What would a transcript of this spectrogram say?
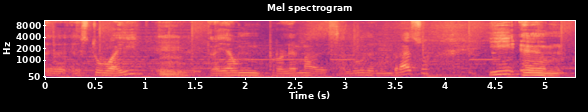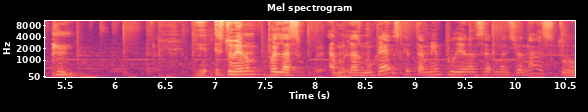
eh, estuvo ahí, traía un problema de salud en un brazo y em, Eh, estuvieron pues las, las mujeres que también pudieran ser mencionadas. Estuvo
